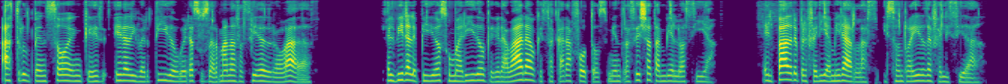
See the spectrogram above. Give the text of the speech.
Astrud pensó en que era divertido ver a sus hermanas así de drogadas. Elvira le pidió a su marido que grabara o que sacara fotos, mientras ella también lo hacía. El padre prefería mirarlas y sonreír de felicidad.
